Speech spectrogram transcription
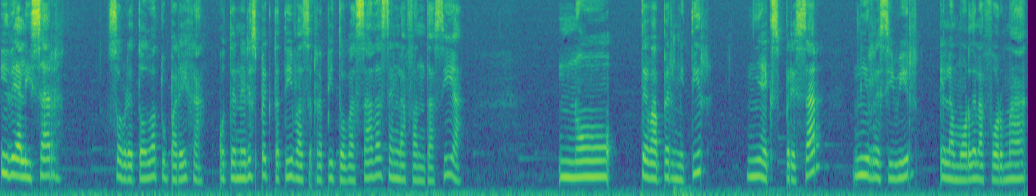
idealizar sobre todo a tu pareja o tener expectativas, repito, basadas en la fantasía, no te va a permitir ni expresar ni recibir el amor de la forma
